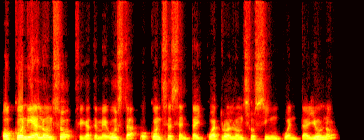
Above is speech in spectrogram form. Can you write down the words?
Ocon y Alonso, fíjate, me gusta. Ocon 64, Alonso 51.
